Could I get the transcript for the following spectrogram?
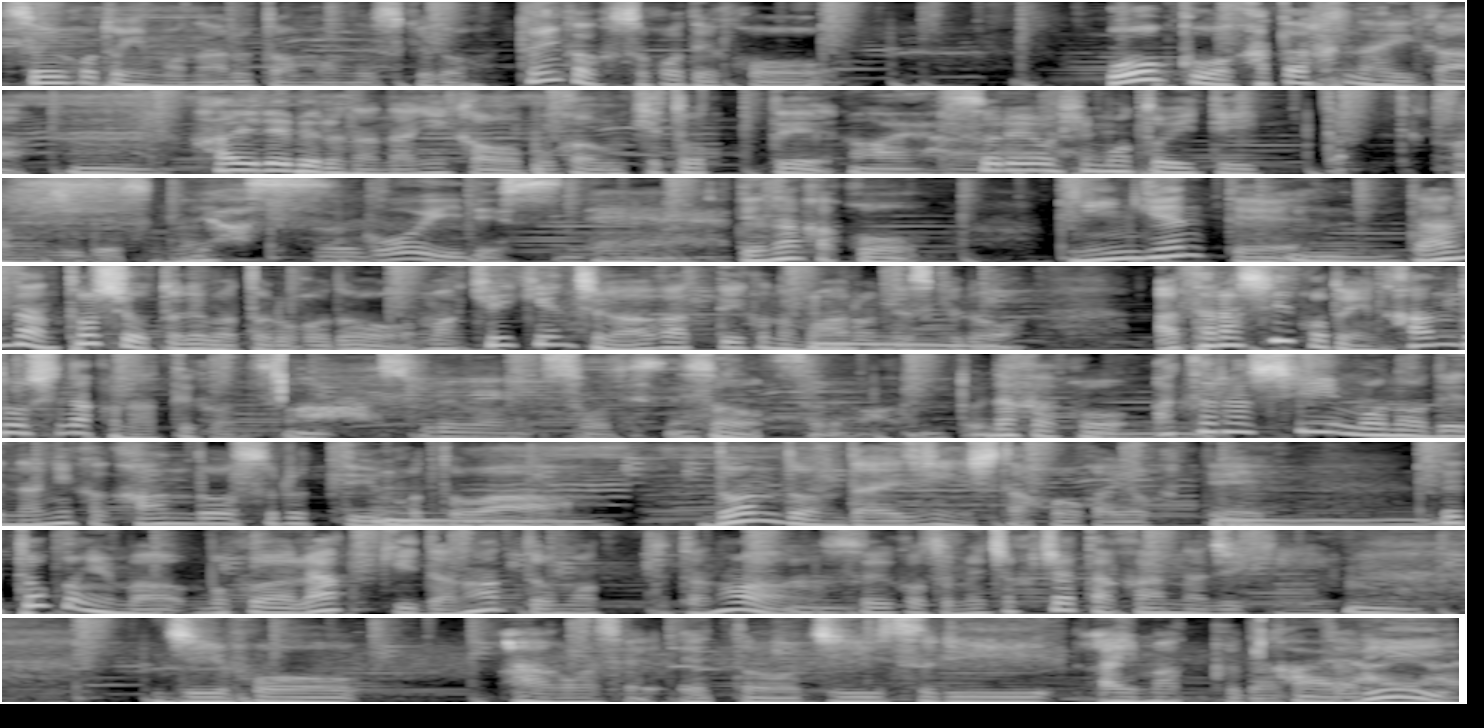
そういうことにもなると思うんですけどとにかくそこでこう多くは語らないが、うん、ハイレベルな何かを僕は受け取って、それを紐解いていったって感じですね。いやすごいですね。でなんかこう人間ってだんだん年を取れば取るほど、まあ、経験値が上がっていくのもあるんですけど、新しいことに感動しなくなっていくんですよ。あそれはそうですね。そうそれは本当に。だからこう、新しいもので何か感動するっていうことは、どんどん大事にした方がよくて、で特に僕はラッキーだなって思ってたのは、それこそめちゃくちゃ多感な時期に G4 あごめんなさい、えっと、G3iMac だったり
